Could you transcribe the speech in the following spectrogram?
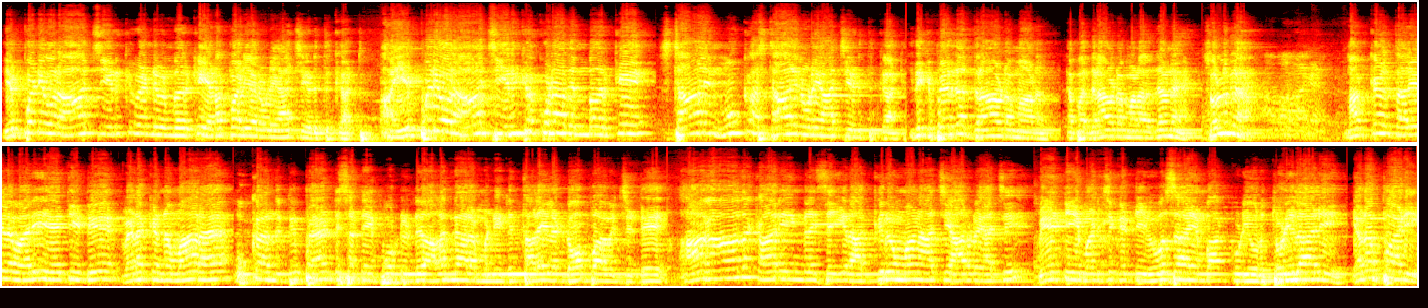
எப்படி ஒரு ஆட்சி இருக்க வேண்டும் என்பதற்கு எடப்பாடியாருடைய ஆட்சி எடுத்துக்காட்டு. எப்படி ஒரு ஆட்சி இருக்கக்கூடாது என்பதற்கு ஸ்டாலின் மு க ஸ்டாலினுடைய ஆட்சி எடுத்துக்காட்டு. இதுக்கு பேர் தான் திராவிட மாடல். அப்ப திராவிட மாடல் தானே சொல்லுங்க. மக்கள் தலையில வரி ஏத்திட்டு விளக்கெண்ண மாற உட்கார்ந்துட்டு பேண்ட் சட்டையை போட்டுட்டு அலங்காரம் பண்ணிட்டு தலையில டோப்பா வச்சுட்டு ஆகாத காரியங்களை செய்கிற அக்கிரமமான ஆட்சி யாருடைய ஆட்சி? வேட்டியை மடிச்சு கட்டி விவசாயம் பார்க்கக்கூடிய ஒரு தொழிலாளி எடப்பாடி.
